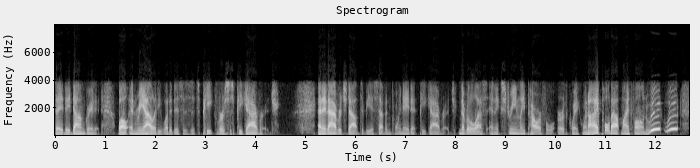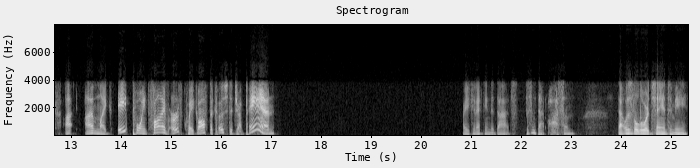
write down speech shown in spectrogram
say, they downgrade it. Well, in reality, what it is is it's peak versus peak average and it averaged out to be a 7.8 at peak average. Nevertheless, an extremely powerful earthquake. When I pulled out my phone, woot woot, I, I'm like 8.5 earthquake off the coast of Japan. Are you connecting the dots? Isn't that awesome? That was the Lord saying to me,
